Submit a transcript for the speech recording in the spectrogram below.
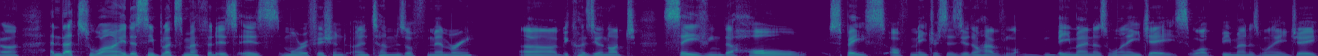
Uh, and that's why the simplex method is, is more efficient in terms of memory, uh, because you're not saving the whole space of matrices. You don't have b minus one AJs. Well, b minus one AJ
